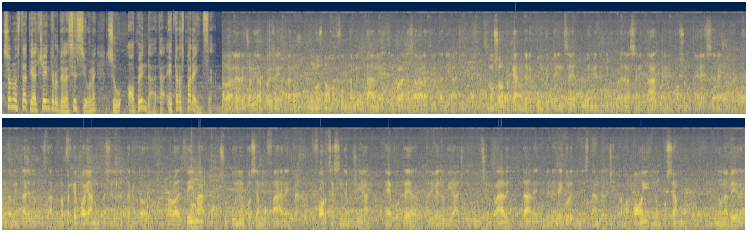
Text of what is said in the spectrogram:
sono state al centro della sessione su Open Data e trasparenza. Allora, le regioni rappresentano uno snodo fondamentale in quella che sarà l'attività di Agile, non solo perché hanno delle competenze, ovviamente tipo quelle della sanità, che non possono che essere fondamentali ed orchestrate, ma perché poi hanno un presidio del territorio. Allora, il tema su cui noi possiamo fare forza e sinergia è poter a livello di agile e quindi centrale dare delle regole, degli standard eccetera, ma poi non possiamo non avere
